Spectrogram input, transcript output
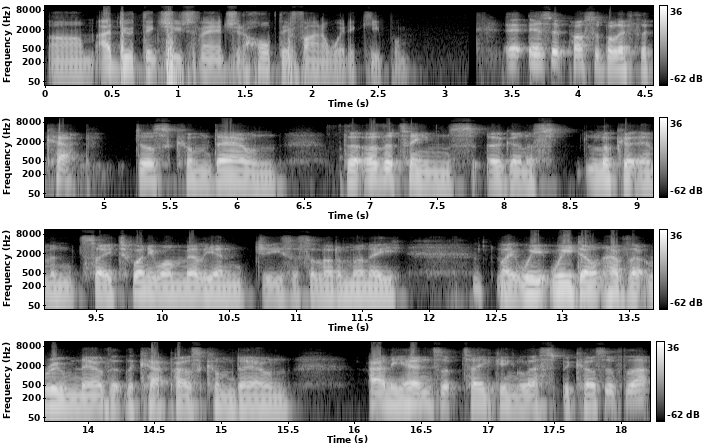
um, I do think Chiefs fans should hope they find a way to keep him. Is it possible if the cap does come down that other teams are going to look at him and say 21 million, Jesus, a lot of money. like we, we don't have that room now that the cap has come down, and he ends up taking less because of that,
